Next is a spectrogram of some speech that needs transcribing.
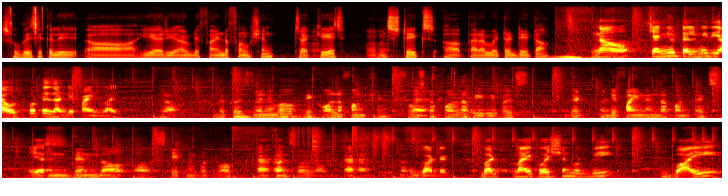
So basically, uh, here you have defined a function, check case, which takes uh, parameter data. Now, can you tell me the output is undefined why? Yeah, because whenever we call a function, first Yeah. of all the variables get uh, defined in the context Yes. and then the uh, statement would work, Uh-huh. console log. Uh-huh. Got it. But my question would be, why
